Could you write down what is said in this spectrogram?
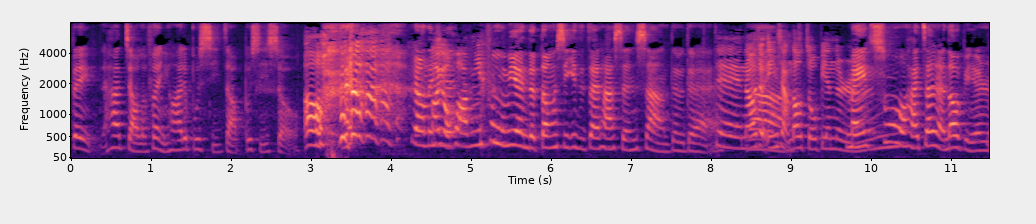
被他缴了份以后，他就不洗澡不洗手，哦，让那些负面的东西一直在他身上，对不对？对，然后就影响到周边的人，没错，还沾染到别人。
